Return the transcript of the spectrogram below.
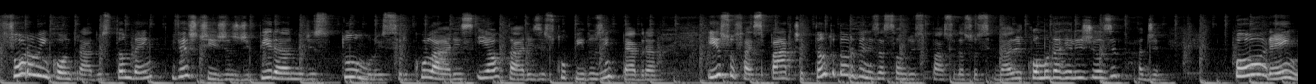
Foram encontrados também vestígios de pirâmides, túmulos circulares e altares esculpidos em pedra. Isso faz parte tanto da organização do espaço da sociedade como da religiosidade. Porém,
